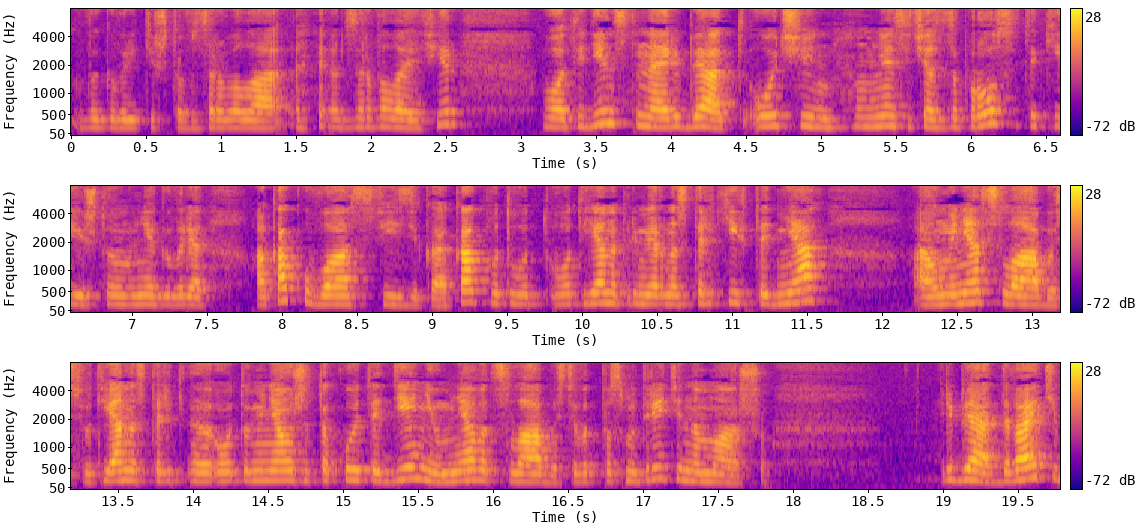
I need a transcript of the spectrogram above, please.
вы говорите, что взорвала, взорвала эфир. Вот, единственное, ребят, очень, у меня сейчас запросы такие, что мне говорят, а как у вас физика, а как вот, вот, вот я, например, на стольких-то днях, а у меня слабость, вот я на столь... Э, вот у меня уже такой-то день, и у меня вот слабость, а вот посмотрите на Машу. Ребят, давайте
